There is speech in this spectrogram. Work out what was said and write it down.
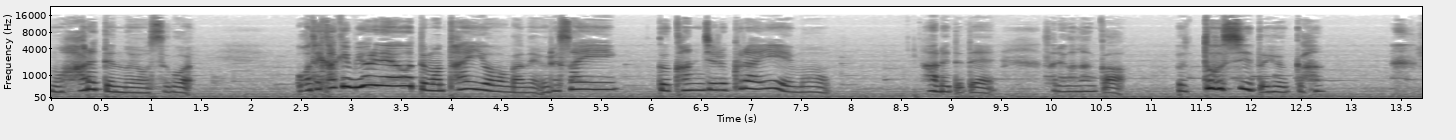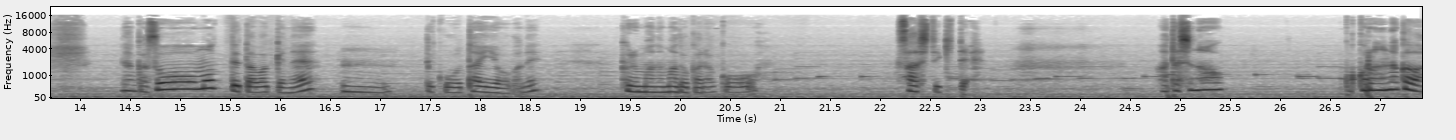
うもう晴れてんのよすごい。お出かけ日和だよってもう太陽がねうるさいく感じるくらいもう晴れててそれがなんか鬱陶しいというか なんかそう思ってたわけね。うん。でこう太陽がね車の窓からこう刺してきて私の心の中は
